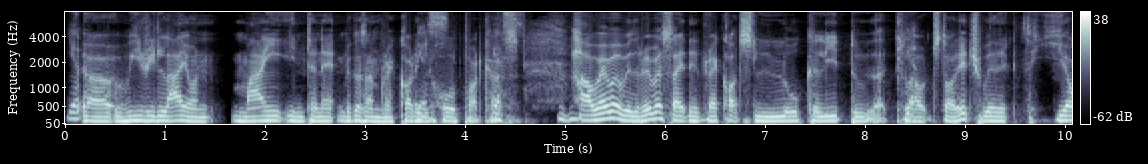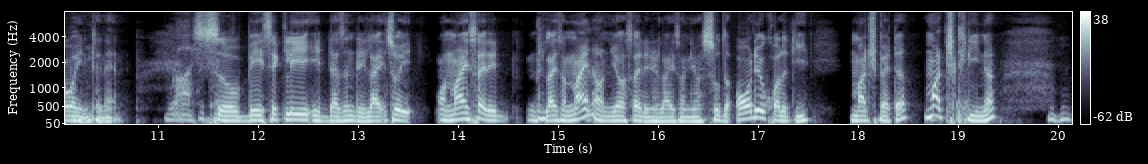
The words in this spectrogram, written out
Yep. Uh, we rely on my internet because I'm recording the whole podcast. Yes. Mhm. However, with Riverside, it records locally to the cloud storage with your internet. Right. okay. So basically, it doesn't rely. So it, on my side, it relies on mine. On your side, it relies on yours. So the audio quality much better, much cleaner. Mhm.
